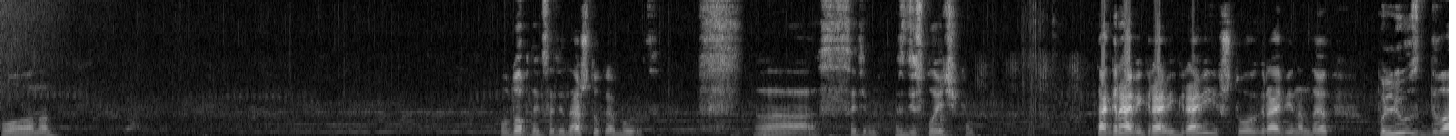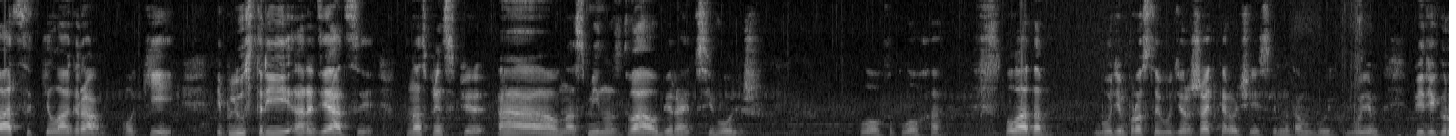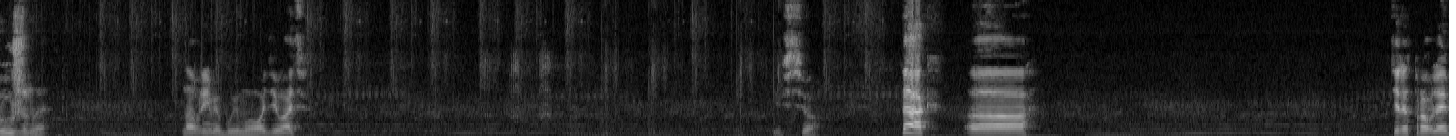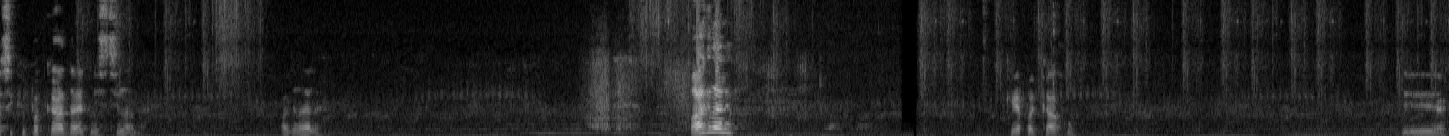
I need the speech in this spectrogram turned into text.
Вон он. Удобная, кстати, да, штука будет. А, с этим, с дисплейчиком. Так, гравий, гравий, гравий. Что гравий нам дает? Плюс 20 килограмм. Окей. И плюс 3 радиации. У нас, в принципе... А, у нас минус 2 убирает всего лишь. Плохо, плохо. Ну ладно, будем просто его держать, короче, если мы там будет, будем перегружены. На время будем его одевать. И все. Так. Э Теперь отправляемся к КПК, да, отнести надо. Погнали. Погнали. КПК-ку. Так.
